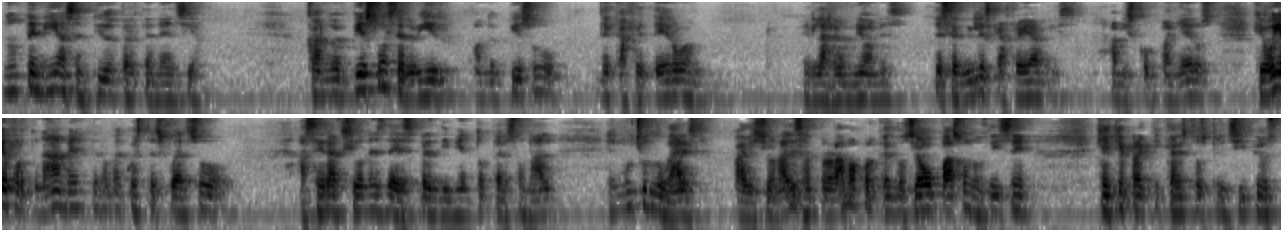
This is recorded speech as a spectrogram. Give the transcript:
no tenía sentido de pertenencia. Cuando empiezo a servir, cuando empiezo de cafetero en, en las reuniones, de servirles café a mis a mis compañeros, que hoy afortunadamente no me cuesta esfuerzo hacer acciones de desprendimiento personal en muchos lugares adicionales al programa, porque el doceavo paso nos dice que hay que practicar estos principios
